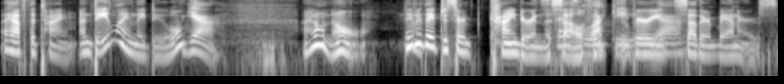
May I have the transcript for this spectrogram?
half the time. On Dateline, they do. yeah. I don't know. Maybe they just are kinder in the South, lucky, very yeah. Southern manners.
